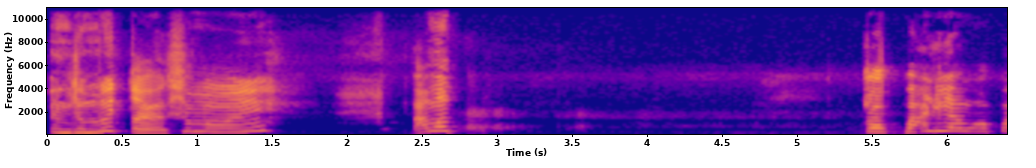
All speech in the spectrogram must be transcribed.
เองจะไม่แตกใช่ไหมปลาหมึกจกบาเรียออกไป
